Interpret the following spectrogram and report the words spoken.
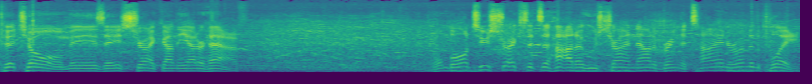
Pitch home is a strike on the outer half. One ball, two strikes to Tejada, who's trying now to bring the tying run to the plate.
